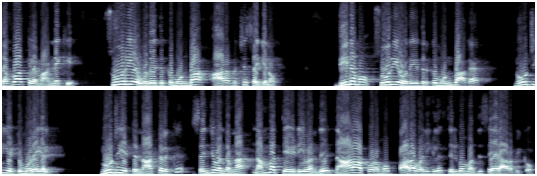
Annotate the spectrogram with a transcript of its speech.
செவ்வாய்க்கிழமை அன்னைக்கு சூரிய உதயத்திற்கு முன்பா ஆரம்பிச்சு செய்யணும். தினமும் சூரிய உதயத்திற்கு முன்பாக நூற்றி எட்டு முறைகள் நூற்றி எட்டு நாட்களுக்கு செஞ்சு வந்தோம்னா நம்ம தேடி வந்து நாலாபுறமும் பல வழிகளில் செல்வம் வந்து சேர ஆரம்பிக்கும்.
